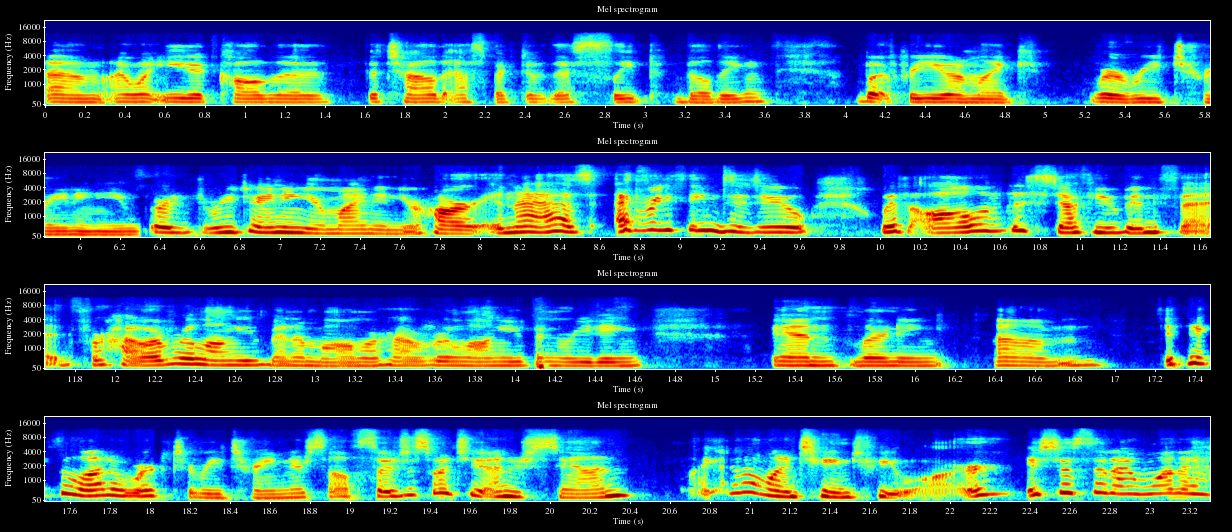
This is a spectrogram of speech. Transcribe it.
um, I want you to call the the child aspect of this sleep building, but for you, I'm like we're retraining you. We're retraining your mind and your heart, and that has everything to do with all of the stuff you've been fed for however long you've been a mom or however long you've been reading and learning. Um, it takes a lot of work to retrain yourself. So I just want you to understand like I don't want to change who you are. It's just that I want to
